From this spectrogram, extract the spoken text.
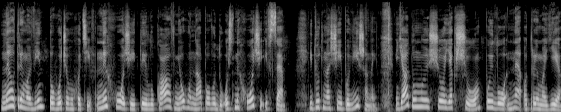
Не отримав він того, чого хотів. Не хоче йти Лука в нього на поводу. Ось не хоче і все. І тут в нас ще й повішаний. Я думаю, що якщо Пойло не отримає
